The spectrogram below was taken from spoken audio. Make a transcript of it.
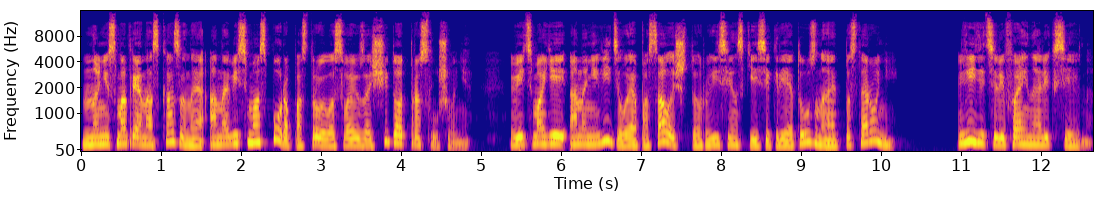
Но, несмотря на сказанное, она весьма споро построила свою защиту от прослушивания ведь моей она не видела и опасалась, что рысинские секреты узнает посторонний. Видите ли, Фаина Алексеевна,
